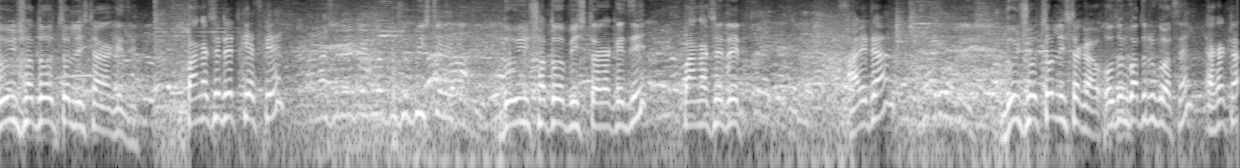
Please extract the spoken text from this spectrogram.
দুই শত চল্লিশ টাকা কেজি। পাঙ্গাসের রেট কি আজকে? দুই শত বিশ টাকা কেজি। পাঙ্গাসের রেট আর এটা? দুইশো চল্লিশ টাকা। ওজন কতটুকু আছে? এক একটা?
